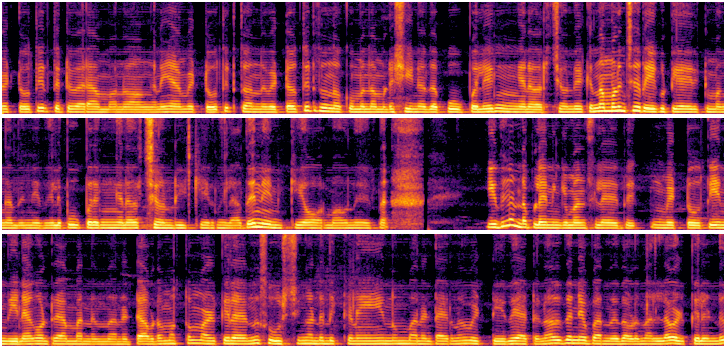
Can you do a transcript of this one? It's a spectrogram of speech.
വെട്ടോത്തിരുത്തിട്ട് വരാൻ പറഞ്ഞു. അങ്ങനെ ഞാൻ വെട്ടോത്തിരുത്ത് വന്നു വെട്ടോത്തിരുത്ത് നോക്കുമ്പോൾ നമ്മുടെ ക്ഷീണത പൂപ്പൽ ഇങ്ങനെ വരച്ചുകൊണ്ടിരിക്കും നമ്മളും ചെറിയ കുട്ടിയായിരിക്കുമ്പോൾ അങ്ങനെ തന്നെയായിരുന്നില്ല? പൂപ്പൽ ഇങ്ങനെ വരച്ചുകൊണ്ടിരിക്കുകയായിരുന്നില്ല തന്നെ എനിക്ക് ഓർമ്മ വന്നിരുന്നത് ഇത് കണ്ടപ്പോൾ എനിക്ക് മനസ്സിലായത് വെട്ടോത്തി എന്തിനാ കൊണ്ടുവരാൻ പറഞ്ഞതെന്ന് പറഞ്ഞിട്ട് അവിടെ മൊത്തം വഴുക്കലായിരുന്നു സൂക്ഷിച്ചും കണ്ട് നിൽക്കണേ എന്നും പറഞ്ഞിട്ടായിരുന്നു വെട്ടിയത്. ഏട്ടനും അത് തന്നെ പറഞ്ഞത് അവിടെ നല്ല വഴുക്കലുണ്ട്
